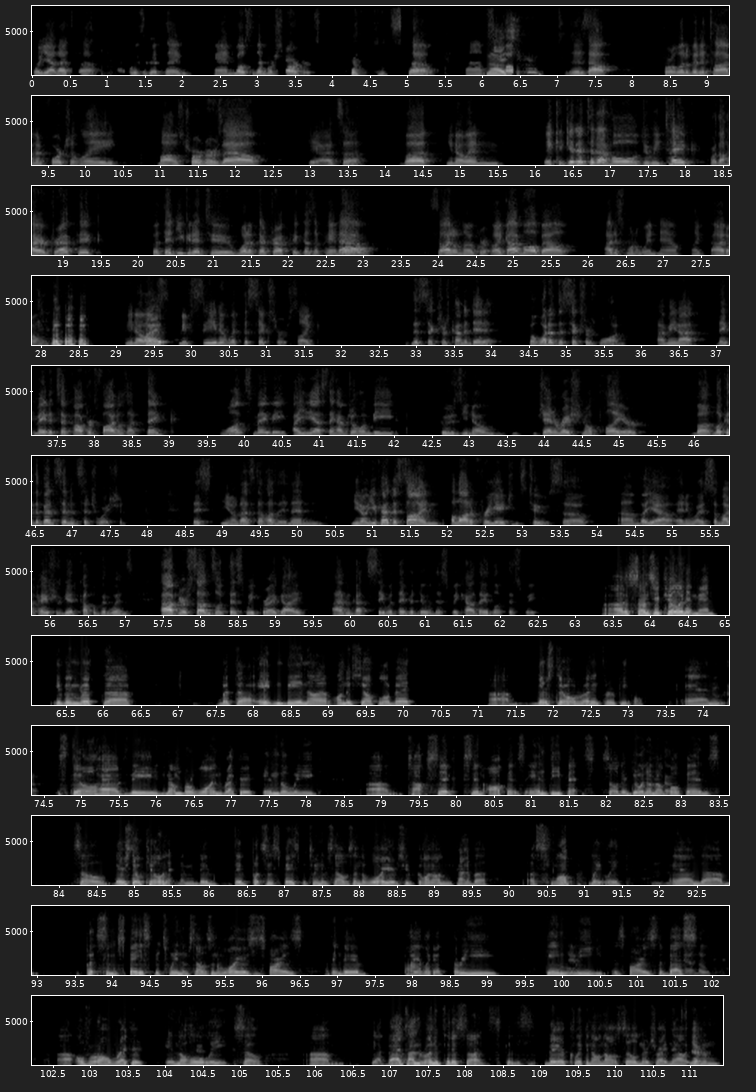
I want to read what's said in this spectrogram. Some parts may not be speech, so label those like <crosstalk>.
So yeah, that's uh, always a good thing. And most of them were starters. <laughs> so um, nice. So is out for a little bit of time. Unfortunately, Miles Turner's out. Yeah, it's a but you know, and it could get into that whole do we take for the higher draft pick but then you get into what if that draft pick doesn't pan out? So I don't know. Like I'm all about. I just want to win now. Like I don't. <laughs> you know, right. we've seen it with the Sixers. Like the Sixers kind of did it, but what if the Sixers won? I mean, I they've made it to conference finals. I think once maybe. I yes, they have Joel Embiid, who's you know generational player, but look at the Ben Simmons situation this you know that still has it. And then you know you've had to sign a lot of free agents too. So, um, but yeah. Anyway, so my Pacers get a couple good wins. How have your Suns looked this week, Greg? I I haven't got to see what they've been doing this week. How they look this week? Uh, the Suns are killing it, man. Even good. with uh, with uh, Ayton being uh, on the shelf a little bit, uh, they're still running through people and okay. still have the number one record in the league uh, top six in offense and defense. So they're doing it on okay. both ends. So they're still killing it. I mean, they've they've put some space between themselves and the Warriors, who've gone on kind of a, a slump lately, mm-hmm. and um, put some space between themselves and the Warriors as far as I think they probably have like a three game yeah. lead as far as the best yeah, no. uh, overall record in the whole yeah. league. So um, yeah, bad time to run into the Suns because they are clicking on all cylinders right now. Even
